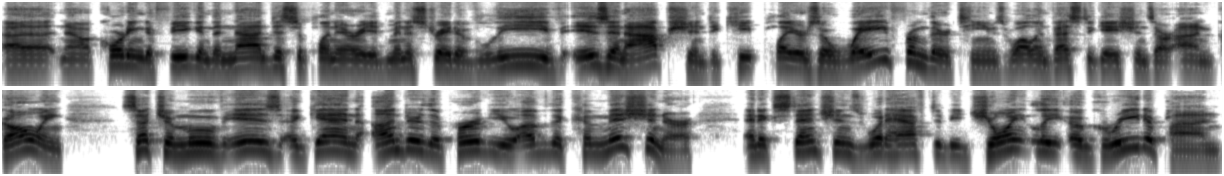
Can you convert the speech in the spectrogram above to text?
Uh, now, according to Fegan, the non disciplinary administrative leave is an option to keep players away from their teams while investigations are ongoing. Such a move is, again, under the purview of the commissioner, and extensions would have to be jointly agreed upon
